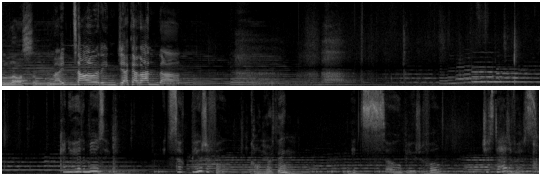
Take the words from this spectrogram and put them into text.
blossom. My towering jacaranda. Can you hear the music? It's so beautiful. Can't hear a thing. It's so beautiful. Just ahead of us.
